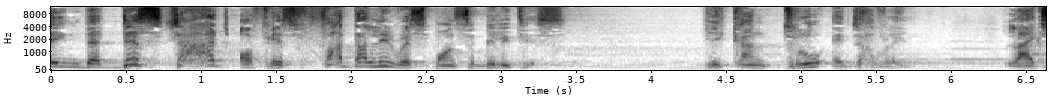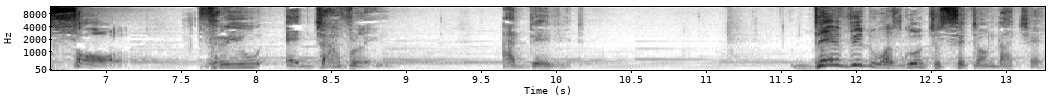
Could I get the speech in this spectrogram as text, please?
in the discharge of his fatherly responsibilities he can throw a javelin like Saul threw a javelin at David. David was going to sit on that chair.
